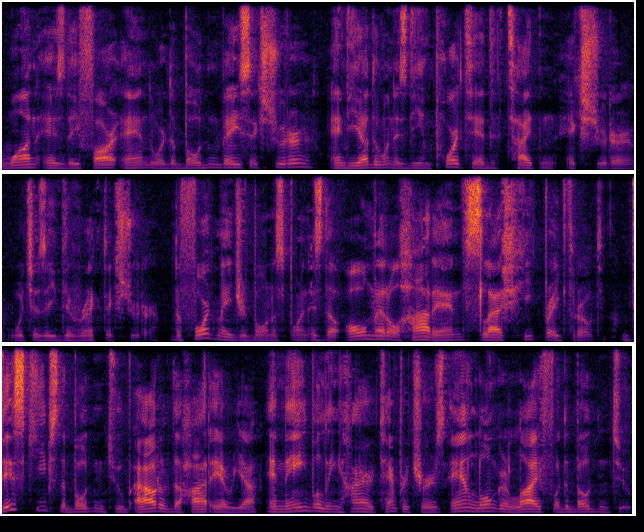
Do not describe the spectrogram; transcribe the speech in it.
One is the far end or the Bowden base extruder, and the other one is the imported Titan extruder, which is a direct extruder. The fourth major bonus point is the all metal hot end slash heat break throat. This keeps the Bowden tube out of the hot area, enabling higher temperatures and longer life for the Bowden tube.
